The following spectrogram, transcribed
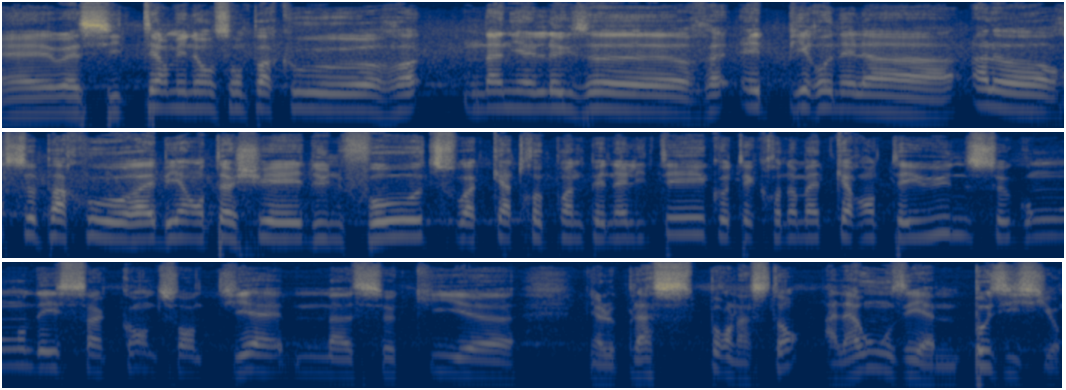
Et voici, terminant son parcours, Daniel Leuser et Pironella. Alors, ce parcours est bien entaché d'une faute, soit 4 points de pénalité. Côté chronomètre, 41 secondes et 50 centièmes, ce qui euh, le place pour l'instant à la 11e position.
